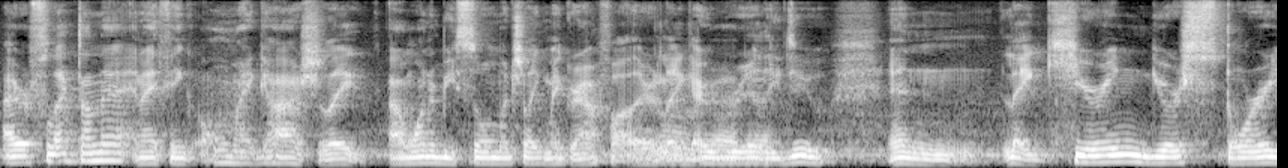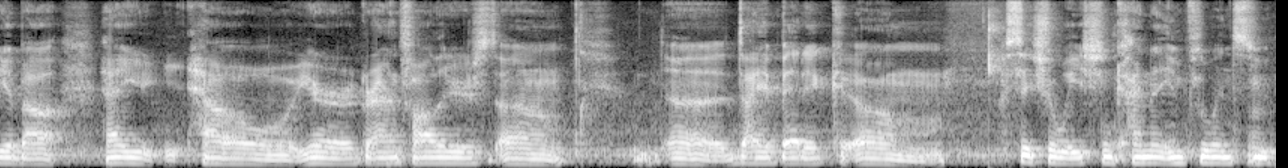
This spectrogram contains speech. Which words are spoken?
I reflect on that and I think oh my gosh like I want to be so much like my grandfather. Like my I God, really yeah. do. And like hearing your story about how you, how your grandfather's um, uh, diabetic um, situation kind of influenced you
